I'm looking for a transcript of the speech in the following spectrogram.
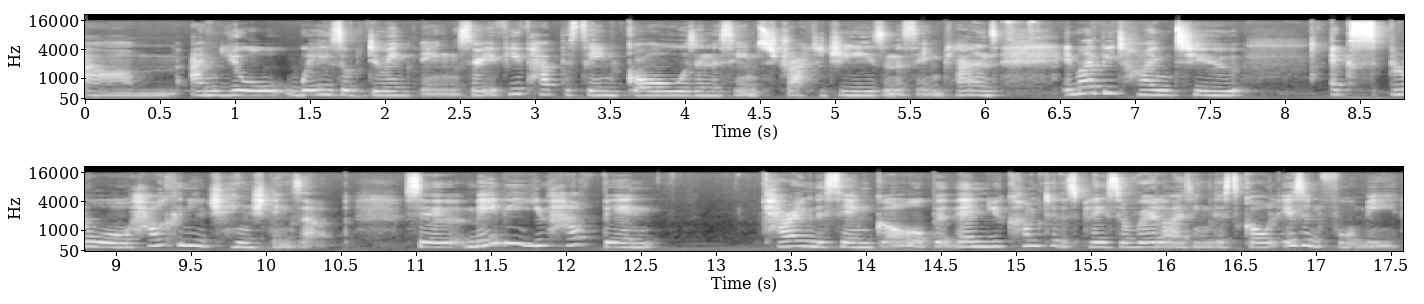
um, and your ways of doing things. So if you've had the same goals and the same strategies and the same plans, it might be time to explore how can you change things up. So maybe you have been carrying the same goal, but then you come to this place of realizing this goal isn't for me.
